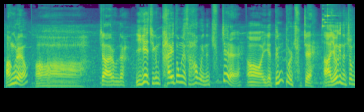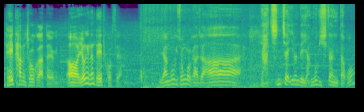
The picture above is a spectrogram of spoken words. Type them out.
안 그래요? 아. 자 여러분들 이게 지금 타이동에서 하고 있는 축제래 어 이게 등불 축제 아 여기는 좀 데이트하면 좋을 것 같다 여기는 어 여기는 데이트 코스야 양고기 전골 가자 아, 야 진짜 이런데 양고기 식당이 있다고?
